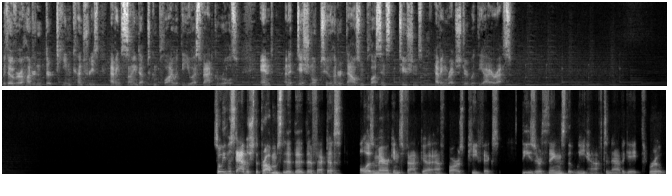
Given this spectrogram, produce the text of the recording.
With over 113 countries having signed up to comply with the U.S. FATCA rules, and an additional 200,000 plus institutions having registered with the IRS. So we've established the problems that, that, that affect us all as Americans, FATCA, FBARs, PFICs. These are things that we have to navigate through.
